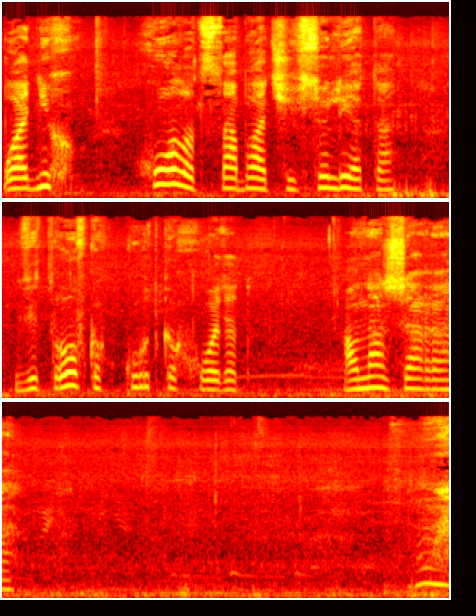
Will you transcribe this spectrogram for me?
у одних холод собачий все лето, в ветровках, куртках ходят, а у нас жара. Ой.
